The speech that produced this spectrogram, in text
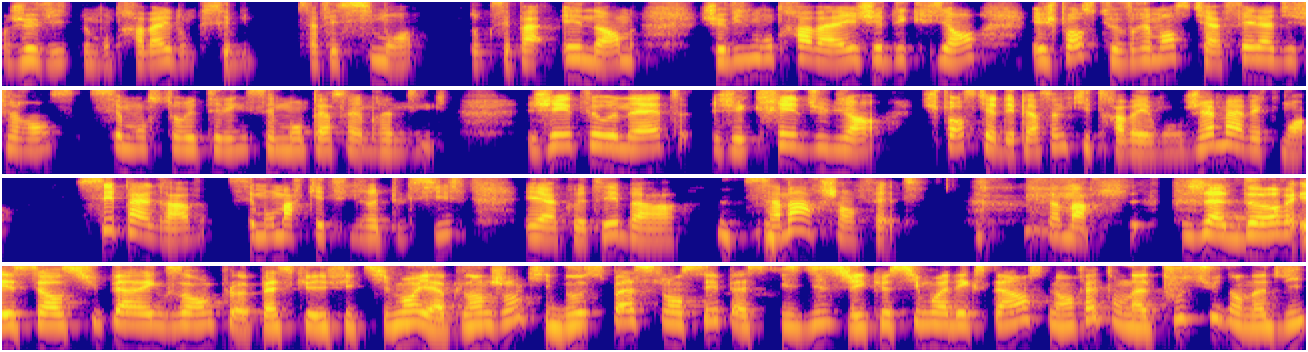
je vis de mon travail, donc ça fait six mois. Donc, c'est pas énorme. Je vis de mon travail, j'ai des clients. Et je pense que vraiment, ce qui a fait la différence, c'est mon storytelling, c'est mon personal branding. J'ai été honnête, j'ai créé du lien. Je pense qu'il y a des personnes qui travailleront jamais avec moi. C'est pas grave, c'est mon marketing répulsif. Et à côté, bah, ça marche en fait. ça marche. J'adore et c'est un super exemple parce qu'effectivement, il y a plein de gens qui n'osent pas se lancer parce qu'ils se disent j'ai que six mois d'expérience, mais en fait, on a tous eu dans notre vie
